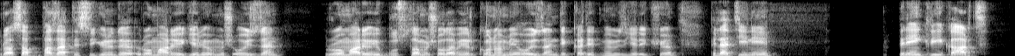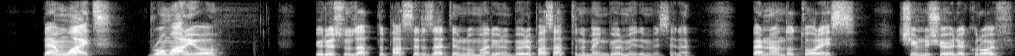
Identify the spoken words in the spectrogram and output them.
Burası pazartesi günü de Romario geliyormuş. O yüzden Romario'yu boostlamış olabilir Konami. O yüzden dikkat etmemiz gerekiyor. Platini, Frank Rijkaard, Ben White, Romario. Görüyorsunuz attığı pasları zaten Romario'nun. Böyle pas attığını ben görmedim mesela. Fernando Torres. Şimdi şöyle Cruyff.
